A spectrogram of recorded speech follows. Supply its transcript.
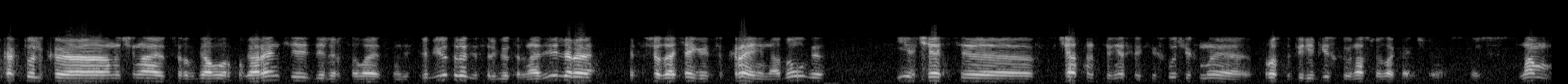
как только начинается разговор по гарантии, дилер ссылается на дистрибьютора, дистрибьютор на дилера. Это все затягивается крайне надолго. И в части, э, в частности, в нескольких случаях мы просто переписку, и у нас все заканчивается. То есть нам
